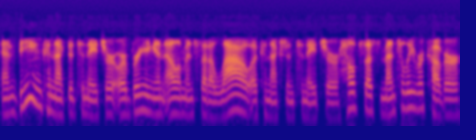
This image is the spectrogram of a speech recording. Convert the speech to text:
and being connected to nature or bringing in elements that allow a connection to nature helps us mentally recover,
